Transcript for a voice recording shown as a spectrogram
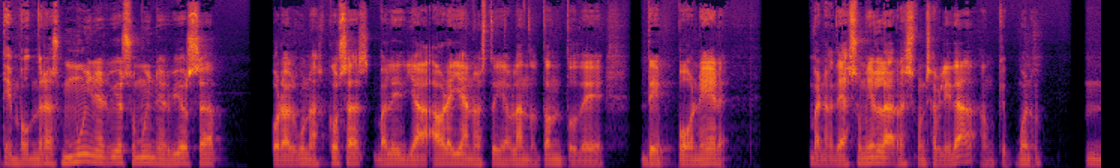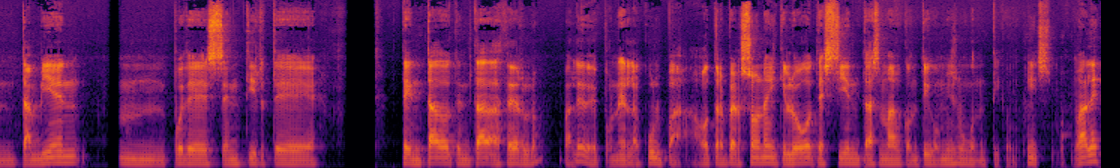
Te pondrás muy nervioso, muy nerviosa por algunas cosas, ¿vale? Ya, ahora ya no estoy hablando tanto de, de poner, bueno, de asumir la responsabilidad, aunque, bueno, Mm, también mm, puedes sentirte tentado, tentada a hacerlo, ¿vale? De poner la culpa a otra persona y que luego te sientas mal contigo mismo, contigo mismo, ¿vale?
